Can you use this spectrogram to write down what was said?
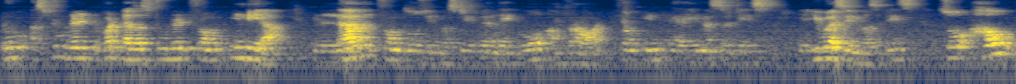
do a student, what does a student from India learn from those universities when they go abroad from in, uh, universities, US universities? So how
